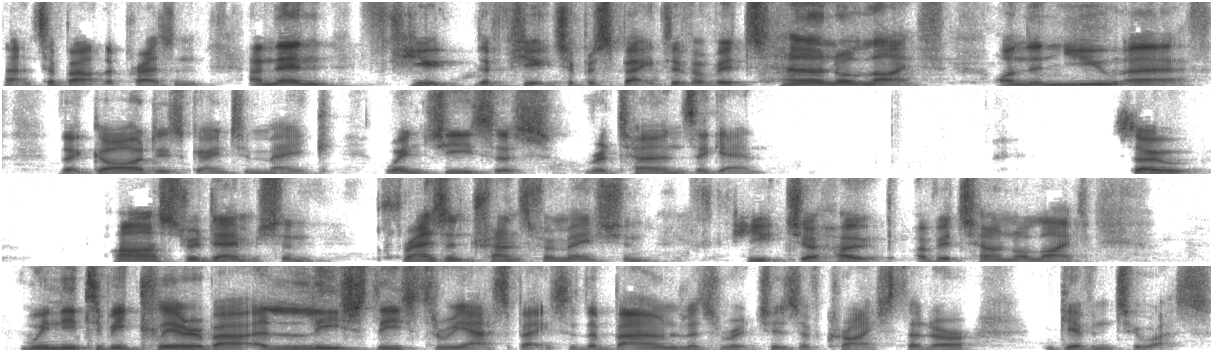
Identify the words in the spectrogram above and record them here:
That's about the present. And then fu- the future perspective of eternal life on the new earth that God is going to make when Jesus returns again. So, past redemption, present transformation, future hope of eternal life. We need to be clear about at least these three aspects of the boundless riches of Christ that are given to us.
